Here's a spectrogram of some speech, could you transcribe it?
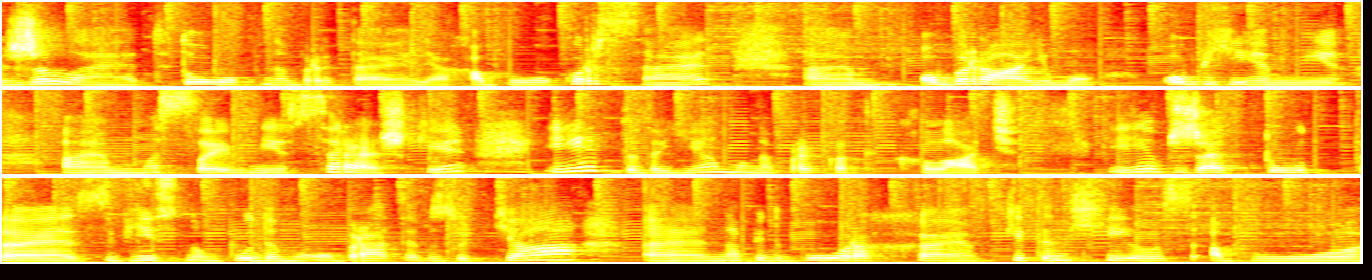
жилет, топ на бретелях або корсет. Е, обираємо об'ємні е, масивні сережки і додаємо, наприклад, клач. І вже тут, е, звісно, будемо обрати взуття е, на підборах е, Kitten Heels або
